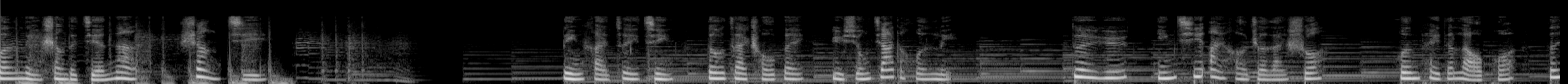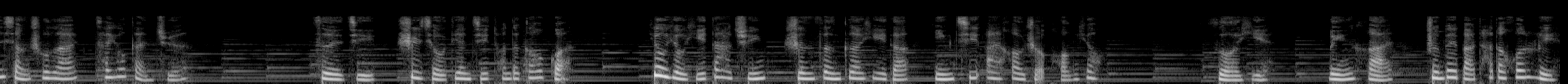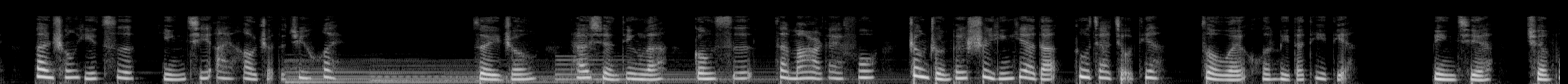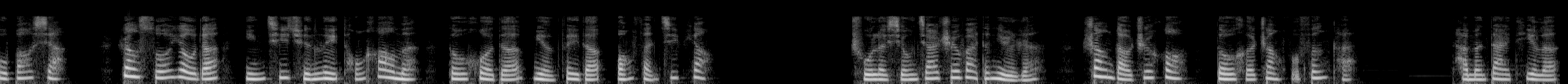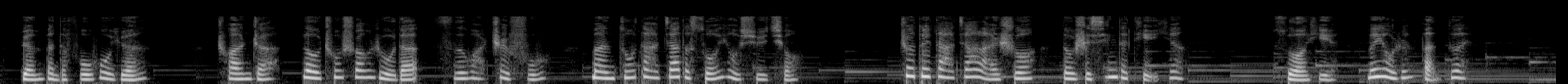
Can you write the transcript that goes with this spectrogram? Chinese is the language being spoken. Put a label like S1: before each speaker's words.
S1: 婚礼上的劫难上集。林海最近都在筹备与熊家的婚礼。对于迎妻爱好者来说，婚配的老婆分享出来才有感觉。自己是酒店集团的高管，又有一大群身份各异的迎妻爱好者朋友，所以林海。准备把他的婚礼办成一次迎妻爱好者的聚会。最终，他选定了公司在马尔代夫正准备试营业的度假酒店作为婚礼的地点，并且全部包下，让所有的迎妻群里同好们都获得免费的往返机票。除了熊家之外的女人上岛之后。都和丈夫分开，他们代替了原本的服务员，穿着露出双乳的丝袜制服，满足大家的所有需求。这对大家来说都是新的体验，所以没有人反对。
